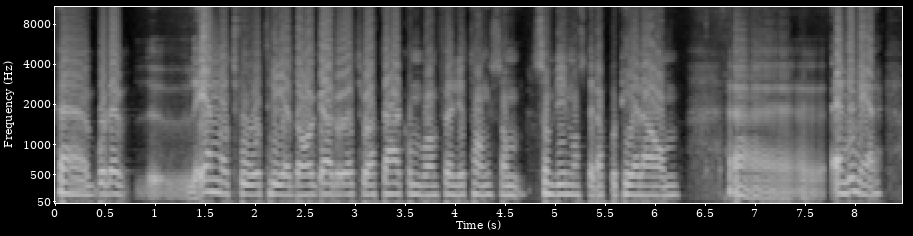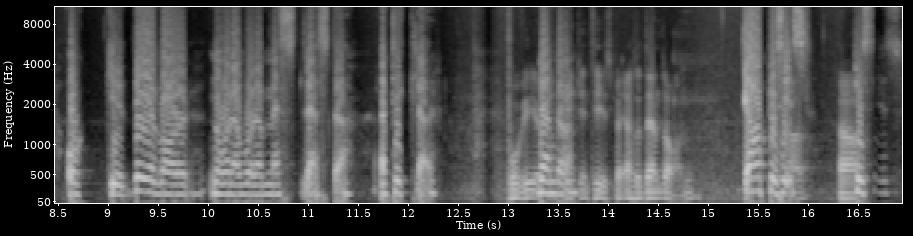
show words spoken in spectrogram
Eh, både eh, en och två och tre dagar och jag tror att det här kommer vara en följetong som, som vi måste rapportera om ännu mer. Och det var några av våra mest lästa artiklar. På vilken tidsperiod? Alltså den dagen? Ja, precis. Ja. precis.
